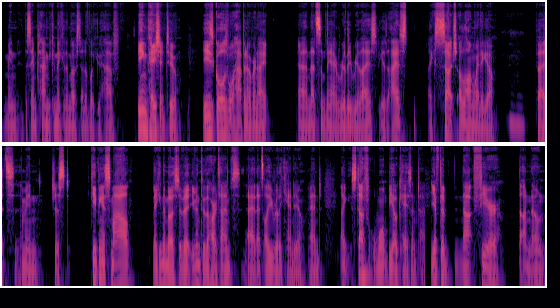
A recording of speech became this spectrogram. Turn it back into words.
I mean, at the same time, you can make the most out of what you have. Being patient too. These goals won't happen overnight, and that's something I really realized because I have like such a long way to go. But I mean, just keeping a smile, making the most of it, even through the hard times. Uh, that's all you really can do. And like stuff won't be okay sometimes. You have to not fear the unknown.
